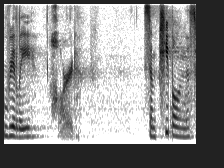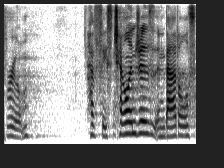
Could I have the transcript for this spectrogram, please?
really hard? Some people in this room have faced challenges and battles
